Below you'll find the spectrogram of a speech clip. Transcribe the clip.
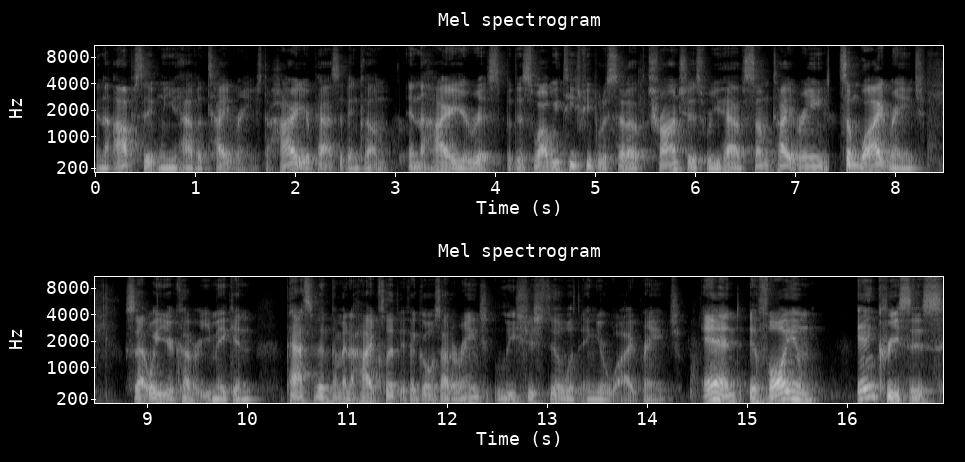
And the opposite when you have a tight range. The higher your passive income and the higher your risk. But this is why we teach people to set up tranches where you have some tight range, some wide range, so that way you're covered. You're making passive income at a high clip. If it goes out of range, at least you're still within your wide range. And if volume increases,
